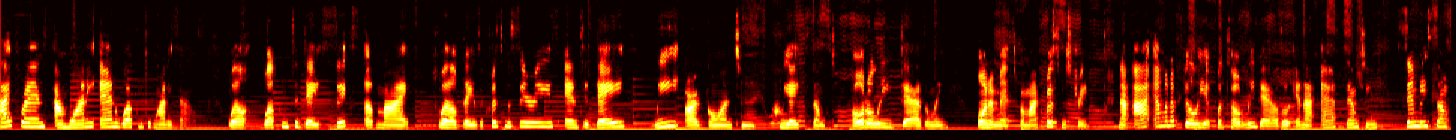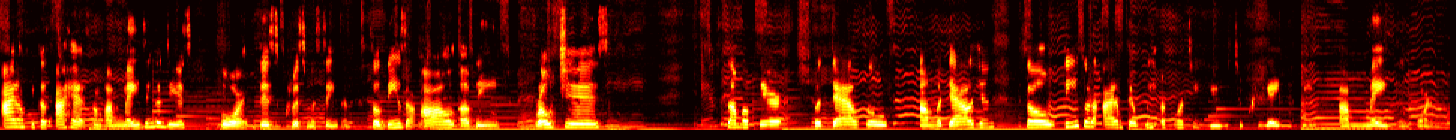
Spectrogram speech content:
Hi, friends. I'm Juani, and welcome to Juani's House. Well, welcome to day six of my 12 Days of Christmas series, and today we are going to create some totally dazzling ornaments for my Christmas tree. Now, I am an affiliate for Totally Dazzled, and I asked them to send me some items because I had some amazing ideas for this Christmas season. So these are all of the brooches and some of their bedazzled um, medallions. So these are the items that we are going to use to create these amazing ornaments.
